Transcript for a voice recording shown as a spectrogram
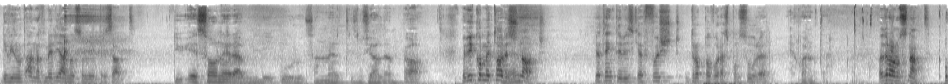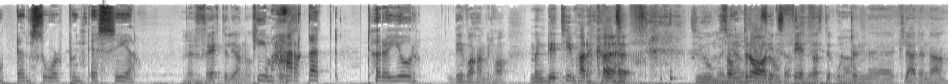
det finns något annat med Elianos som är intressant. Du är så nära att bli orotsanmäld till socialen. Ja. Men vi kommer ta det snart. Jag tänkte vi ska först droppa våra sponsorer. Jag skämtar. Jag drar dem snabbt. Ortenstore.se Mm. Perfekt Elianos. Team Ortens- Harkat tröjor. Det är vad han vill ha. Men det är Team Harakat Jo, men som drar de fetaste Ja. ortenkläderna.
